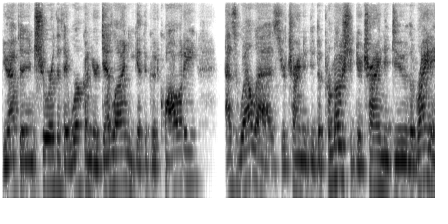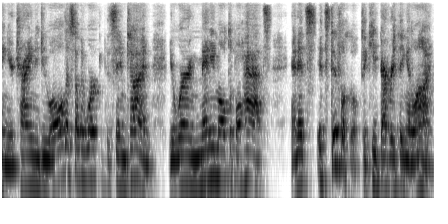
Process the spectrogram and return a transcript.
You have to ensure that they work on your deadline. You get the good quality as well as you're trying to do the promotion, you're trying to do the writing, you're trying to do all this other work at the same time. You're wearing many multiple hats, and it's it's difficult to keep everything in line.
